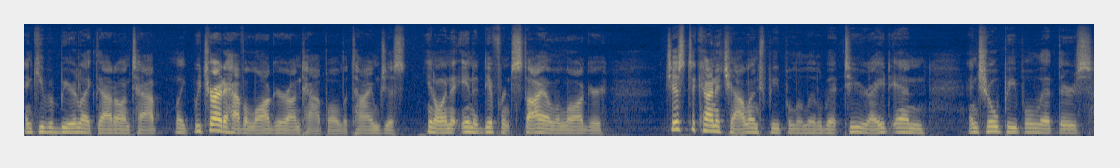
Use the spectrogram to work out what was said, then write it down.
and keep a beer like that on tap. Like we try to have a lager on tap all the time, just you know in a, in a different style of lager, just to kind of challenge people a little bit too, right? And and show people that there's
